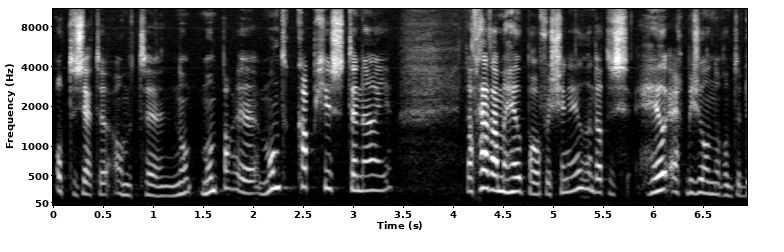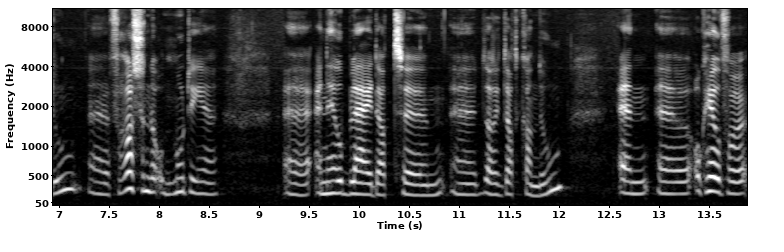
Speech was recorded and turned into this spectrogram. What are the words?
op te zetten om het mond, mondkapjes te naaien. Dat gaat allemaal heel professioneel en dat is heel erg bijzonder om te doen. verrassende ontmoetingen en heel blij dat, dat ik dat kan doen. En ook heel veel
